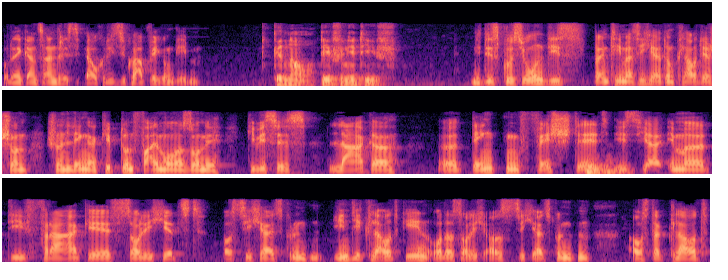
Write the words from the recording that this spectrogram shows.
oder eine ganz andere auch Risikoabwägung geben. Genau, definitiv. Eine Diskussion, die es beim Thema Sicherheit und Cloud ja schon, schon länger gibt und vor allem, wo man so ein gewisses Lager äh, Denken feststellt, ist ja immer die Frage, soll ich jetzt aus Sicherheitsgründen in die Cloud gehen oder soll ich aus Sicherheitsgründen aus der Cloud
